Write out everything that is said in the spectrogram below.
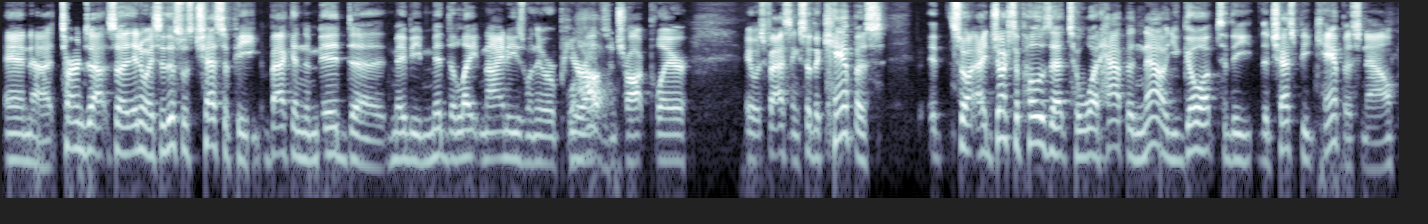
And uh, turns out, so anyway, so this was Chesapeake back in the mid, uh, maybe mid to late '90s when they were pure wow. Austin Chalk player. It was fascinating. So the campus. It, so I juxtapose that to what happened now. You go up to the the Chesapeake campus now,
